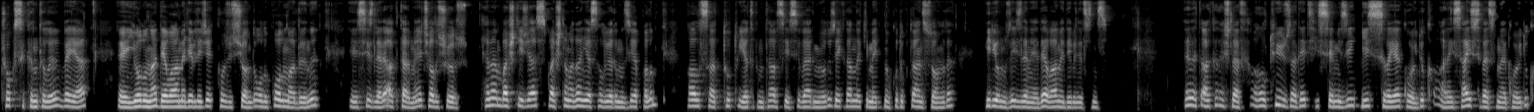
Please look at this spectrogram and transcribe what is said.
çok sıkıntılı veya e, yoluna devam edebilecek pozisyonda olup olmadığını e, sizlere aktarmaya çalışıyoruz. Hemen başlayacağız. Başlamadan yasal uyarımızı yapalım. Al, sat, tut yatırım tavsiyesi vermiyoruz. Ekrandaki metni okuduktan sonra videomuzu izlemeye devam edebilirsiniz. Evet arkadaşlar 600 adet hissemizi biz sıraya koyduk. RSI sırasına koyduk.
